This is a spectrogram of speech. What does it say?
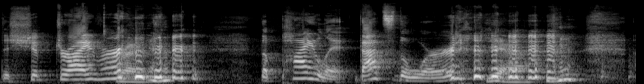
the ship driver, Right. the pilot. That's the word. yeah.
